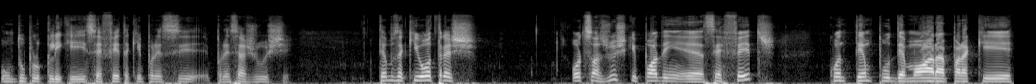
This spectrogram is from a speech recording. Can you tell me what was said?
um duplo clique. E isso é feito aqui por esse, por esse ajuste. Temos aqui outras, outros ajustes que podem é, ser feitos. Quanto tempo demora para que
